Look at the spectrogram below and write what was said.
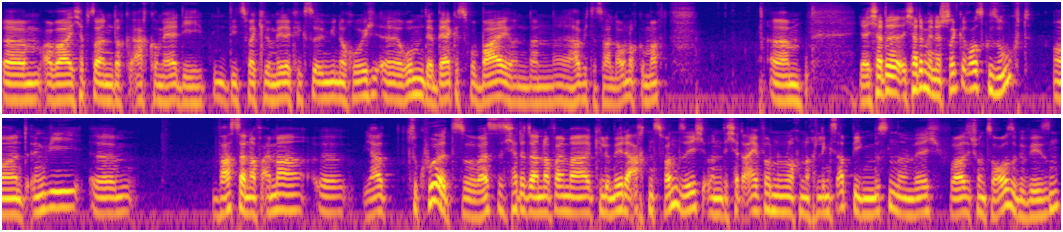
Ähm, aber ich habe dann doch, ach komm her, die, die zwei Kilometer kriegst du irgendwie noch ruhig äh, rum. Der Berg ist vorbei und dann äh, habe ich das halt auch noch gemacht. Ähm, ja, ich hatte, ich hatte mir eine Strecke rausgesucht und irgendwie ähm, war es dann auf einmal äh, ja zu kurz, so weißt du, ich hatte dann auf einmal Kilometer 28 und ich hätte einfach nur noch nach links abbiegen müssen, dann wäre ich quasi schon zu Hause gewesen.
